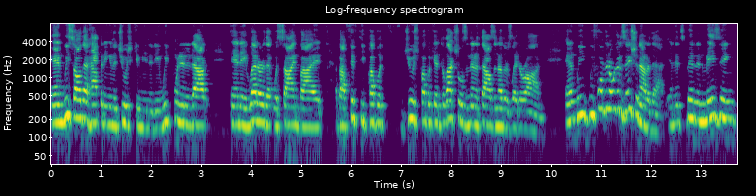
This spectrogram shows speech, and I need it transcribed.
And we saw that happening in the Jewish community, and we pointed it out in a letter that was signed by about 50 public Jewish public intellectuals and then a thousand others later on. And we, we formed an organization out of that. And it's been an amazing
